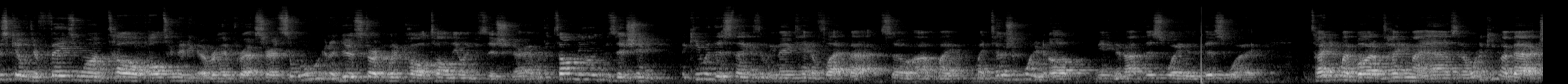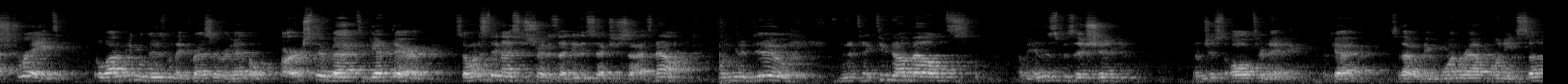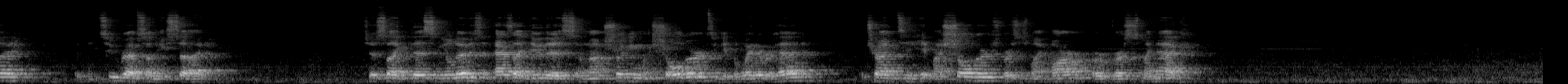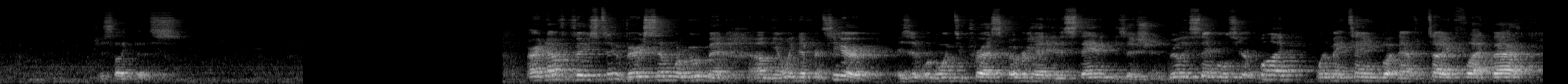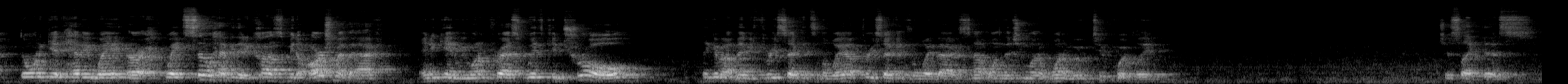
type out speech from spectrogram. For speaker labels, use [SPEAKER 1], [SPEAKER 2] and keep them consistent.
[SPEAKER 1] Chris Gill with your phase one tall alternating overhead press. All right, so what we're going to do is start what we call a tall kneeling position. All right, with the tall kneeling position, the key with this thing is that we maintain a flat back. So uh, my, my toes are pointed up, meaning they're not this way, they're this way. I'm tightening my butt, I'm tightening my abs, and I want to keep my back straight. What a lot of people do is when they press overhead, they'll arch their back to get there. So I want to stay nice and straight as I do this exercise. Now, what I'm going to do, I'm going to take two dumbbells, I'm in this position, I'm just alternating, okay? So that would be one rep on each side. It'd be two reps on each side. Just like this. And you'll notice as I do this, I'm not shrugging my shoulder to get the weight overhead. I'm trying to hit my shoulders versus my arm or versus my neck. Just like this. All right, now for phase two, very similar movement. Um, the only difference here is that we're going to press overhead in a standing position. Really, the same rules here apply. Want to maintain butt abs are tight, flat back. Don't want to get heavy weight or weight so heavy that it causes me to arch my back. And again, we want to press with control. Think about maybe three seconds on the way up, three seconds on the way back. It's not one that you want to want to move too quickly. Just like this.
